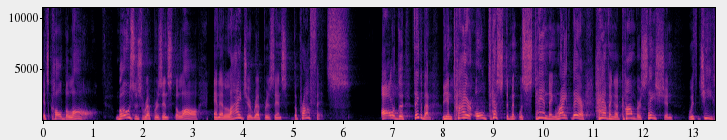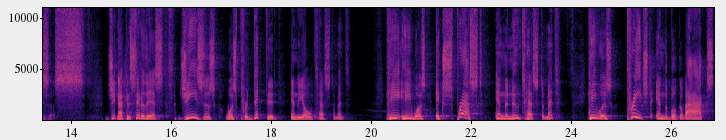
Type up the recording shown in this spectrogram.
It's called the law. Moses represents the law, and Elijah represents the prophets. All of the, think about it, the entire Old Testament was standing right there having a conversation with Jesus. Now consider this Jesus was predicted in the Old Testament, he, he was expressed in the New Testament, he was preached in the book of Acts,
